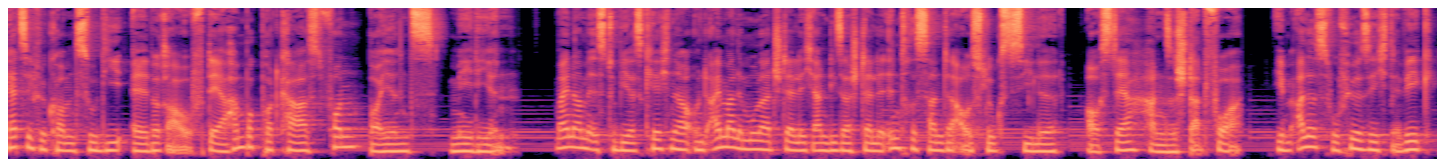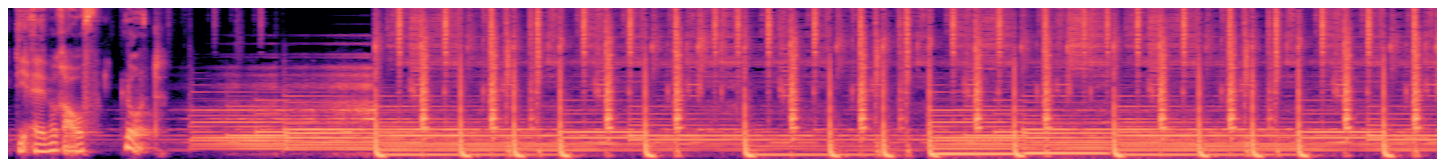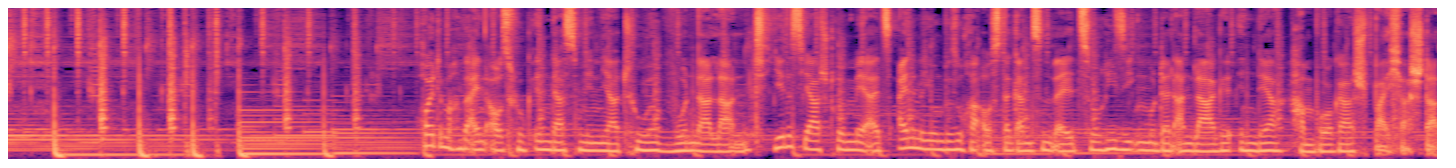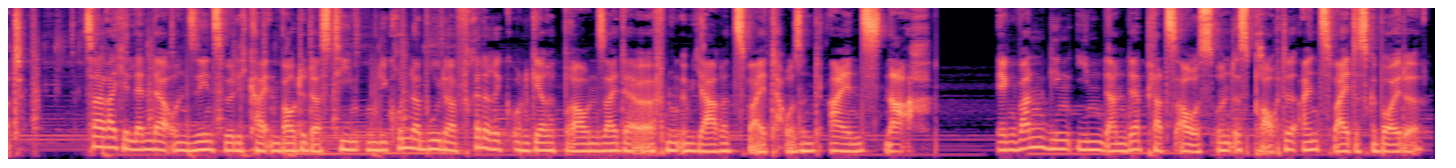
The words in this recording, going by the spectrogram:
Herzlich willkommen zu Die Elbe Rauf, der Hamburg-Podcast von Boyens Medien. Mein Name ist Tobias Kirchner und einmal im Monat stelle ich an dieser Stelle interessante Ausflugsziele aus der Hansestadt vor. Eben alles, wofür sich der Weg die Elbe rauf lohnt. Heute machen wir einen Ausflug in das Miniaturwunderland. Jedes Jahr strömen mehr als eine Million Besucher aus der ganzen Welt zur riesigen Modellanlage in der Hamburger Speicherstadt. Zahlreiche Länder und Sehenswürdigkeiten baute das Team um die Gründerbrüder Frederik und Gerrit Braun seit der Eröffnung im Jahre 2001 nach. Irgendwann ging ihnen dann der Platz aus und es brauchte ein zweites Gebäude.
